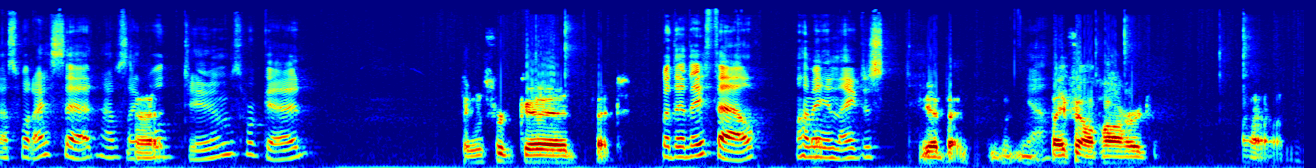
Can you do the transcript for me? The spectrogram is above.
that's what I said. I was like, Uh, well, Dooms were good, Dooms were good, but but then they fell. I mean, they just yeah, the, Yeah. they fell hard. Um,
